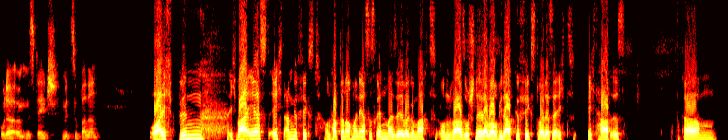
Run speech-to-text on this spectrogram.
oder irgendeine Stage mitzuballern? Oh, ich bin, ich war erst echt angefixt und habe dann auch mein erstes Rennen mal selber gemacht und war so schnell aber auch wieder abgefixt, weil das ja echt, echt hart ist. Ähm,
